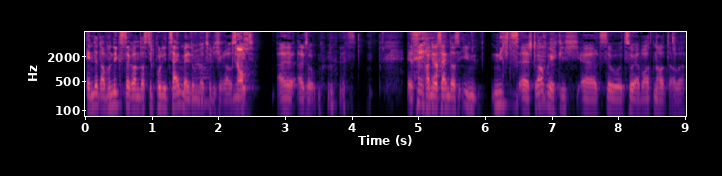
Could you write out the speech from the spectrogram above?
Ändert aber nichts daran, dass die Polizeimeldung Ja. natürlich rausgeht. Noch. Also, es kann ja. Ja. sein, dass ihm nichts äh, strafrechtlich äh, zu, zu erwarten hat, aber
